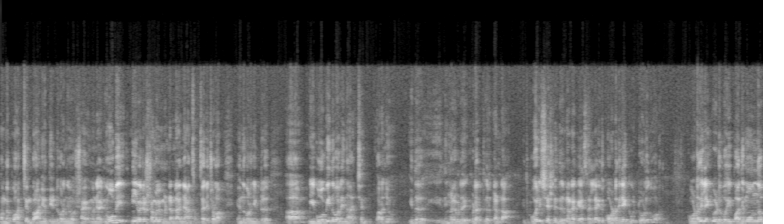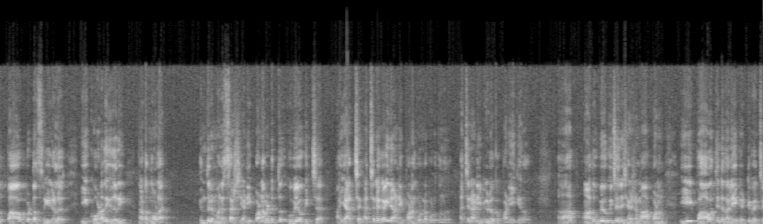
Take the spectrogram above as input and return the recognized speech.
വന്നപ്പോൾ അച്ഛൻ പറഞ്ഞു എത്തിയിട്ട് പറഞ്ഞു "ഷൈ- പിന്നെ നോബി നീ ഒരു ശ്രമം മിണ്ടണ്ട ഞാൻ സംസാരിച്ചോളാം. എന്ന് പറഞ്ഞിട്ട് ഈ ബോബി എന്ന് പറയുന്ന അച്ഛൻ പറഞ്ഞു ഇത് നിങ്ങൾ ഇവിടെ ഇവിടെ തീർക്കണ്ട. ഇത് പോലീസ് സ്റ്റേഷനിൽ തീർക്കേണ്ട കേസല്ല. ഇത് കോടതിയിലേക്ക് വിട്ടോളൂ എന്ന് പറഞ്ഞു. കോടതിയിലേക്ക് വിടുമ്പോൾ ഈ പതിമൂന്ന് പാവപ്പെട്ട സ്ത്രീകൾ ഈ കോടതി കയറി നടന്നോളാൻ. എന്തൊരു മനസ്സാക്ഷിയാണ്. ഈ പണം എടുത്ത് ഉപയോഗിച്ച് ആ അച്ഛൻ. അച്ഛന്റെ കയ്യിലാണ് ഈ പണം കൊണ്ടു കൊടുക്കുന്നത്. അച്ഛനാണ് ഈ വീടൊക്കെ പണിയിക്കുന്നത്. ആ അത് ഉപയോഗിച്ചതിന് ശേഷം ആ പണം ഈ പാവത്തിന്റെ തലയെ കെട്ടിവെച്ച്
